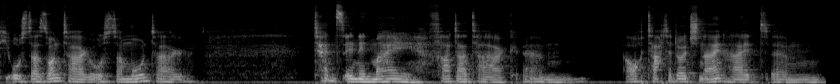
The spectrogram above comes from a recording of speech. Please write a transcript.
die Ostersonntage, Ostermontage, Tanz in den Mai, Vatertag, ähm, auch Tag der Deutschen Einheit, ähm,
